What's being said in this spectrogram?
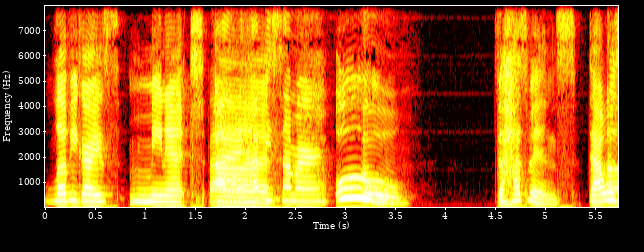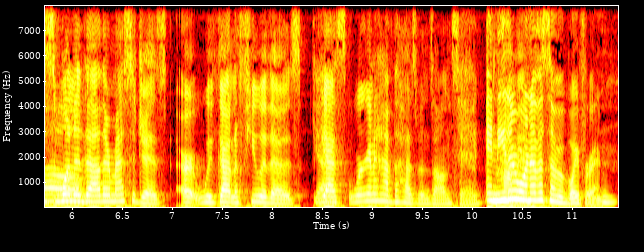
Love you guys. Mean it. Bye. Uh, Happy summer. Ooh. The husbands. That was one Oh. of the other messages. Or we've gotten a few of those. Yeah. Yes, we're gonna have the husbands on soon. And neither one of us have a boyfriend.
